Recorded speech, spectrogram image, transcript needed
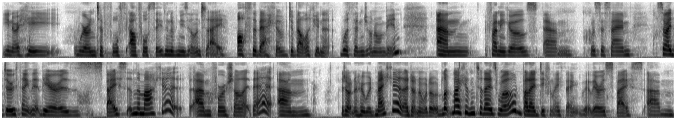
You know, he we're into fourth, our fourth season of New Zealand Today off the back of developing it within Jono and Ben. Um, Funny Girls um, was the same. So I do think that there is space in the market um, for a show like that. I don't know who would make it. I don't know what it would look like in today's world, but I definitely think that there is space. Um,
